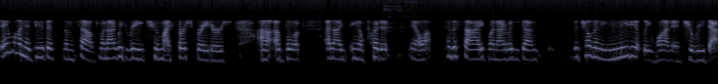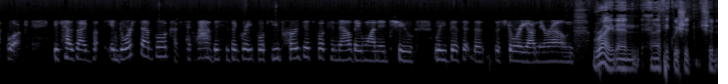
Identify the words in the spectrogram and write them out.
they want to do this themselves. When I would read to my first graders uh, a book and I, you know, put it, you know, to the side when I was done, the children immediately wanted to read that book because I've endorsed that book. I've said, wow, this is a great book. You've heard this book, and now they wanted to revisit the, the story on their own. Right, and, and I think we should, should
